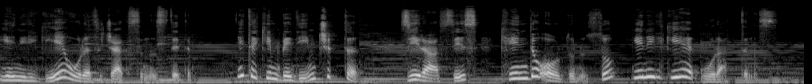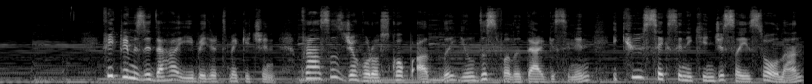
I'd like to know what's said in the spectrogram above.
yenilgiye uğratacaksınız dedim. Nitekim dediğim çıktı. Zira siz kendi ordunuzu yenilgiye uğrattınız. Fikrimizi daha iyi belirtmek için Fransızca Horoskop adlı Yıldız Falı dergisinin 282. sayısı olan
